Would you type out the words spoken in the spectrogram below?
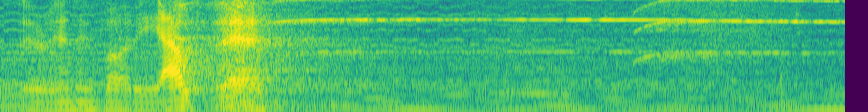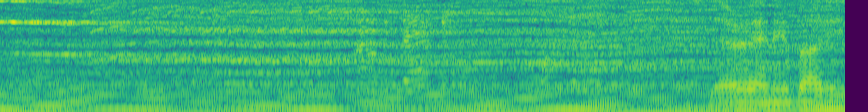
Is there anybody out there? Is there anybody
